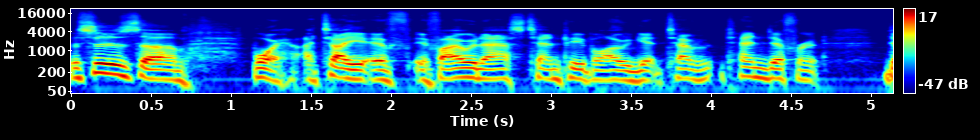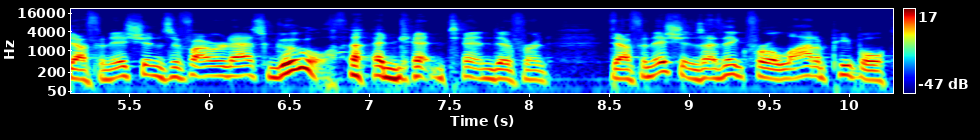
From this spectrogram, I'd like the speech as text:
This is, um, boy, I tell you, if, if I would ask 10 people, I would get 10, 10 different definitions. If I were to ask Google, I'd get 10 different definitions. I think for a lot of people,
